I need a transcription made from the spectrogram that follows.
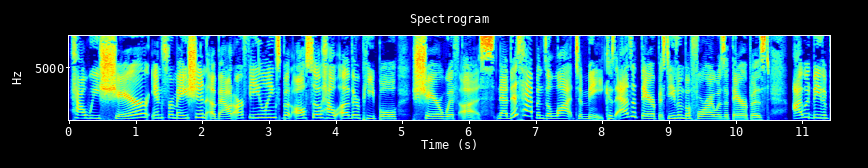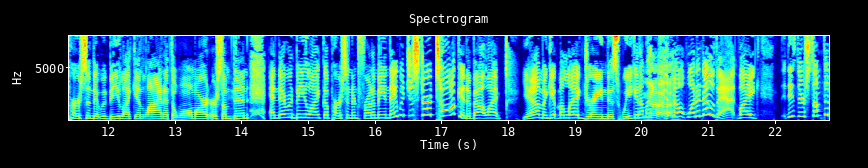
how we share information about our feelings, but also how other people share with us. Now, this happens a lot to me because as a therapist, even before I was a therapist, I would be the person that would be like in line at the Walmart or something, and there would be like a person in front of me and they would just start talking about like, yeah, I'm going to get my leg drained this week. And I'm like, I don't want to know that. Like, is there something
